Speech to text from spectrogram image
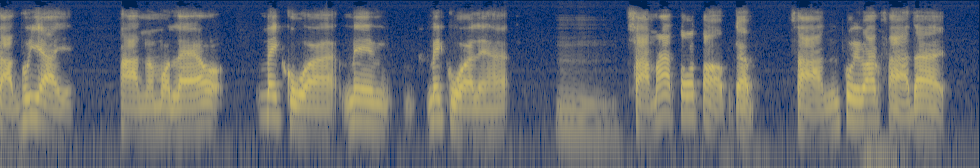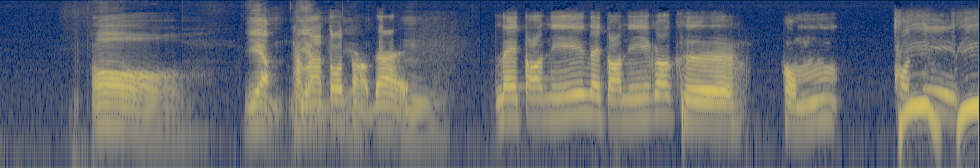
ศาลผู้ใหญ่ ผ่านมาหมดแล้ว ไม่กลัวไม่ไม่กลัวเลยฮะอืมสามารถโต้ตอบกับศาลผู้พิพากษาได้ โอ้ เยี่ยมสามารถโต้ตอบได้อืมในตอนนี้ในตอนนี้ก็คือ ผมคนที่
